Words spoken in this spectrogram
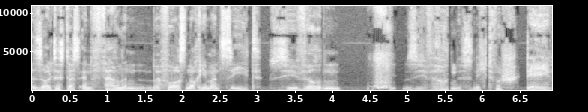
solltest das entfernen, bevor es noch jemand sieht. Sie würden... Sie würden es nicht verstehen.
